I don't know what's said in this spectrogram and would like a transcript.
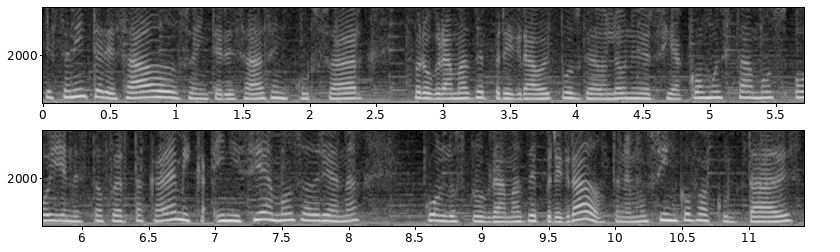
que estén interesados o interesadas en cursar programas de pregrado y posgrado en la universidad, cómo estamos hoy en esta oferta académica. Iniciemos, Adriana, con los programas de pregrado. Tenemos cinco facultades.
